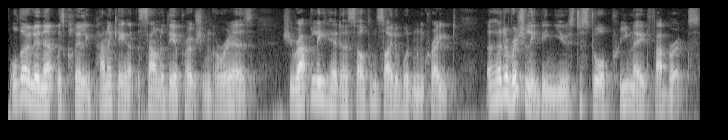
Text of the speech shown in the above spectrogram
Although Linnet was clearly panicking at the sound of the approaching careers, she rapidly hid herself inside a wooden crate that had originally been used to store pre-made fabrics.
